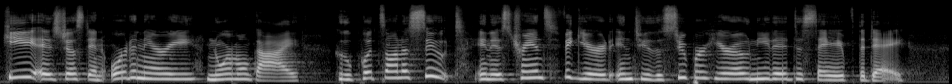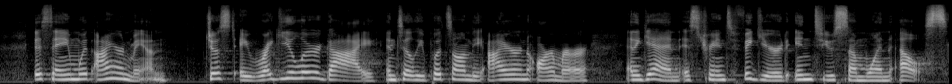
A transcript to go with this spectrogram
He is just an ordinary, normal guy who puts on a suit and is transfigured into the superhero needed to save the day. The same with Iron Man just a regular guy until he puts on the iron armor and again is transfigured into someone else.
